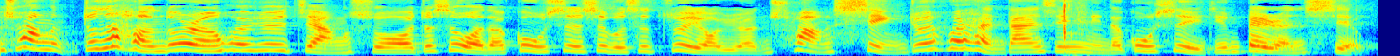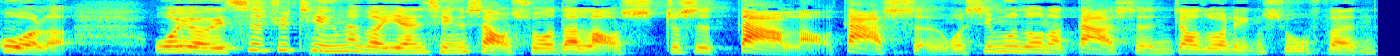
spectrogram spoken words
创就是很多人会去讲说，就是我的故事是不是最有原创性，就是会很担心你的故事已经被人写过了。我有一次去听那个言情小说的老师，就是大佬大神，我心目中的大神叫做林淑芬。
